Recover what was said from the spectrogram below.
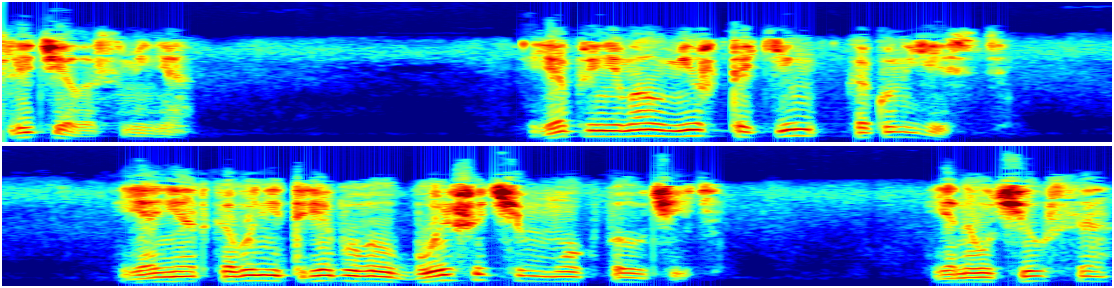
слетела с меня. Я принимал мир таким, как он есть. Я ни от кого не требовал больше, чем мог получить. Я научился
